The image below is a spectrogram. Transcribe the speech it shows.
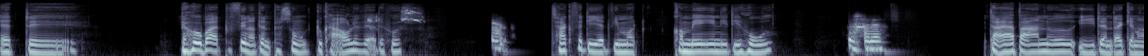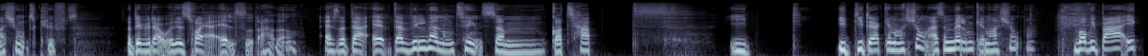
at øh, jeg håber, at du finder den person, du kan aflevere det hos. Ja. Tak fordi, at vi måtte komme med ind i dit hoved. er. Der er bare noget i den der generationskløft. Og det, vil der, det tror jeg altid, der har været. Altså, der, er, der vil være nogle ting, som går tabt i, i de der generationer, altså mellem generationer. Hvor vi bare ikke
